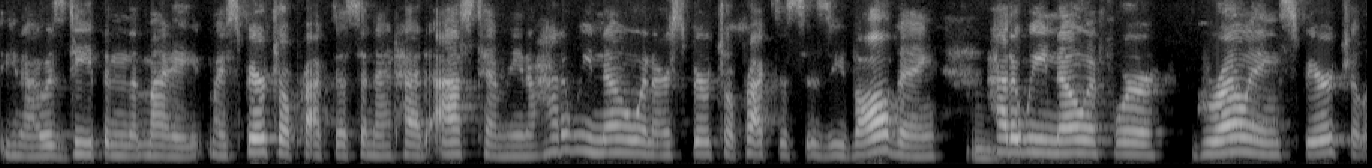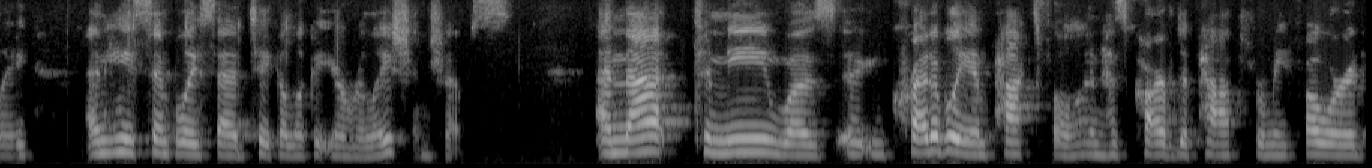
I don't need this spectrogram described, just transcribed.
you know, I was deep in the, my my spiritual practice and I had asked him, you know, how do we know when our spiritual practice is evolving? Mm-hmm. How do we know if we're growing spiritually? And he simply said, take a look at your relationships. And that to me was incredibly impactful and has carved a path for me forward.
